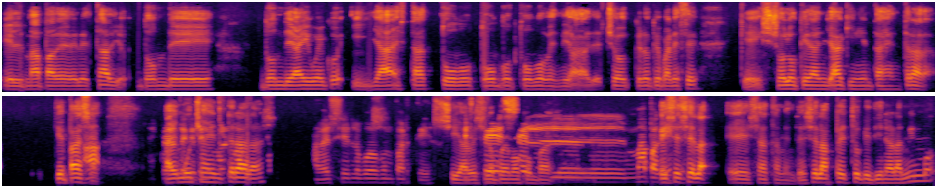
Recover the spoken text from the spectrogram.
el mapa del estadio donde, donde hay hueco y ya está todo, todo, todo vendido. De hecho, creo que parece que solo quedan ya 500 entradas. ¿Qué pasa? Ah, hay muchas entradas. A ver si lo puedo compartir. Sí, a ver si Este lo podemos es compartir. el mapa que Ese es el, exactamente, es el aspecto que tiene ahora mismo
